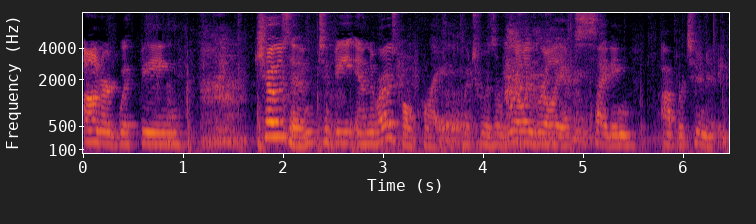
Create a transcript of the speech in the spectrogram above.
honored with being chosen to be in the Rose Bowl parade, which was a really, really exciting opportunity.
